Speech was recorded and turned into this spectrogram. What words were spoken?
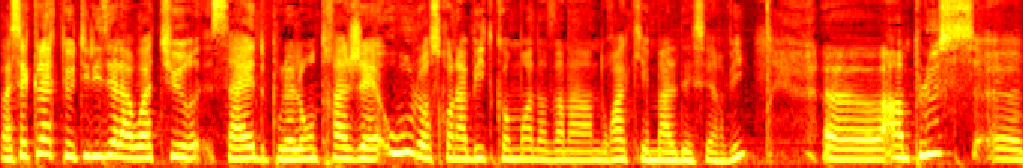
bah, c'est clair qu'utiliser la voiture, ça aide pour les longs trajets ou lorsqu'on habite comme moi dans un endroit qui est mal desservi. Euh, en plus, euh,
